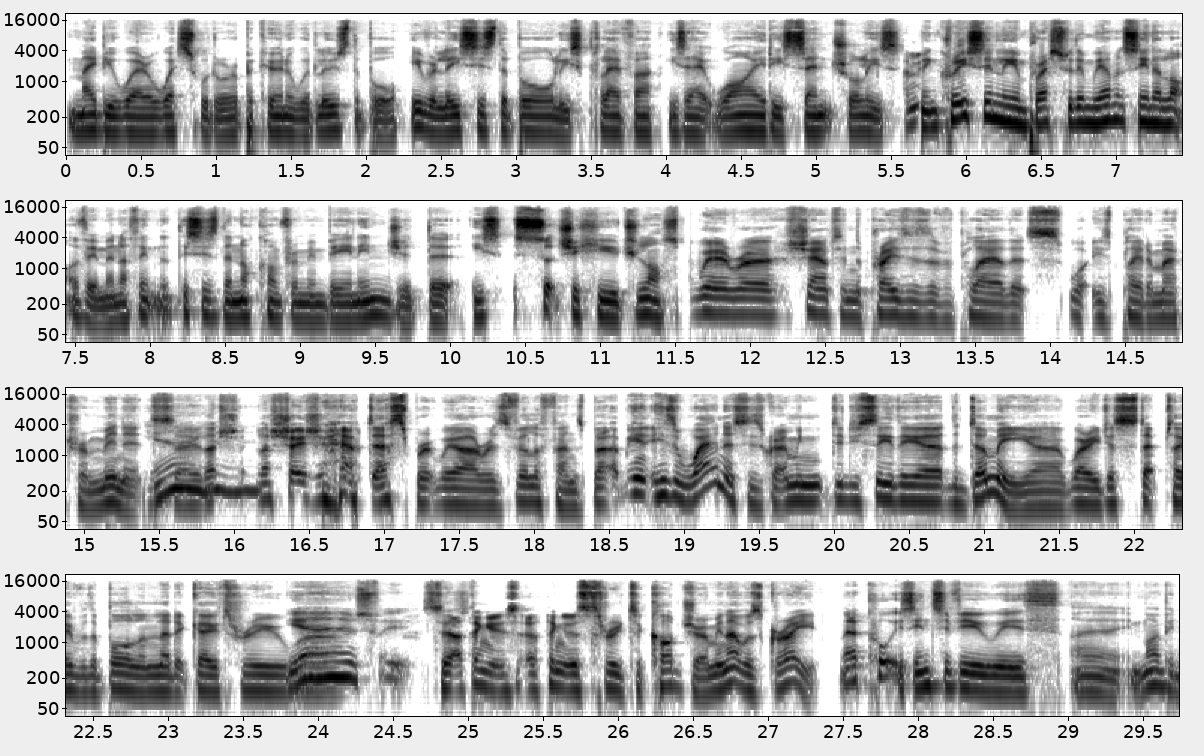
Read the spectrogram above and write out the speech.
maybe where a Westwood or a Bacuna would lose the ball. He releases the ball, he's clever, he's out wide, he's central. He's I'm increasingly impressed with him. We haven't seen a lot of him, and I think that this is the knock on from him being injured that he's such a huge loss. We're uh, shouting the praises of a player that's what he's played a matter of minutes. Yeah, so yeah, that, sh- that shows you how desperate we are as Villa fans. But I mean, his awareness is great. I mean, did you see the uh, the dummy uh, where he just stepped over the ball and let it go through? Yeah, it was, so I think it was I think it was through to Kodjia. I mean, that was great. I, mean, I caught his interview with uh, it might have been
